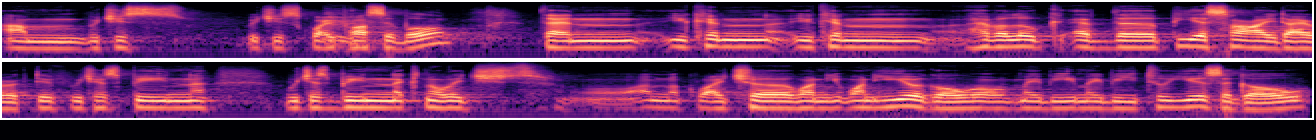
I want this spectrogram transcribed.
um, which, is, which is quite possible, then you can, you can have a look at the PSI directive, which has been, which has been acknowledged, I'm not quite sure, one, one year ago or maybe, maybe two years ago,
